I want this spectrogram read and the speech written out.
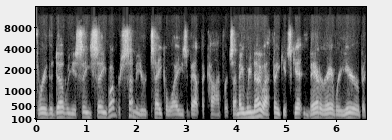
through the WCC, what were some of your takeaways about the conference? I mean, we know I think it's getting better every year, but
